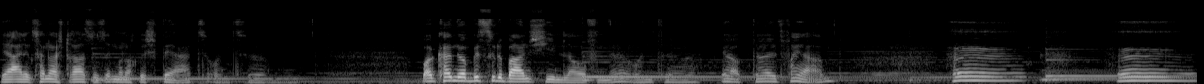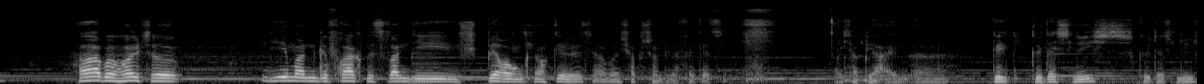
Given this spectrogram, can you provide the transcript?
ja, Alexanderstraße ist immer noch gesperrt und ähm, man kann nur bis zu den Bahnschienen laufen. Ne? Und äh, ja, da ist Feierabend. Äh, äh, habe heute jemanden gefragt, bis wann die Sperrung noch gilt, aber ich habe es schon wieder vergessen. Ich habe hier ein äh, Gedächtnis, Gedächtnis,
